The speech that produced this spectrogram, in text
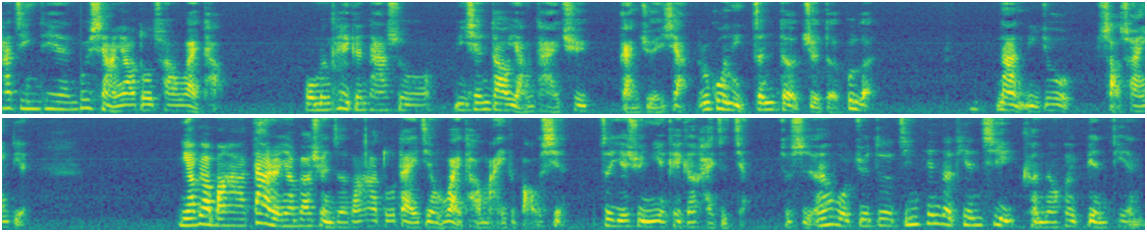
他今天不想要多穿外套，我们可以跟他说：“你先到阳台去感觉一下。如果你真的觉得不冷，那你就少穿一点。你要不要帮他？大人要不要选择帮他多带一件外套，买一个保险？这也许你也可以跟孩子讲。”就是，嗯，我觉得今天的天气可能会变天，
